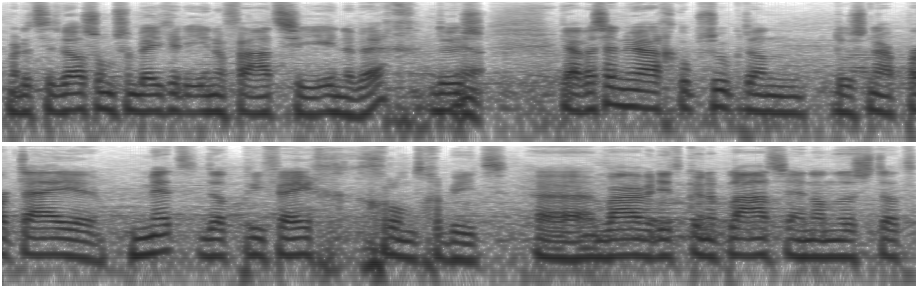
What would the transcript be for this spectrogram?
Maar dat zit wel soms een beetje de innovatie in de weg. Dus ja, ja we zijn nu eigenlijk op zoek dan dus naar partijen met dat privé grondgebied. Uh, waar we dit kunnen plaatsen. En dan dus dat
